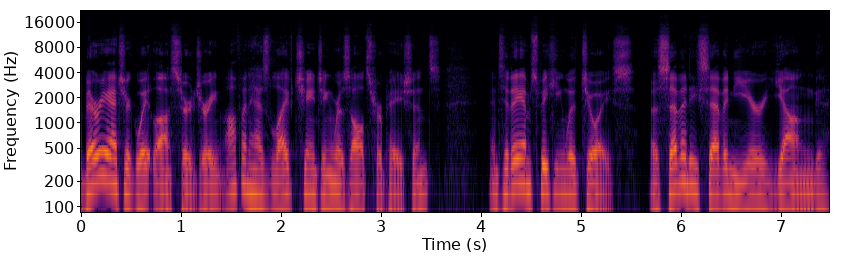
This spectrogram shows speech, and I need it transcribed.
Bariatric weight loss surgery often has life changing results for patients. And today I'm speaking with Joyce, a 77 year young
